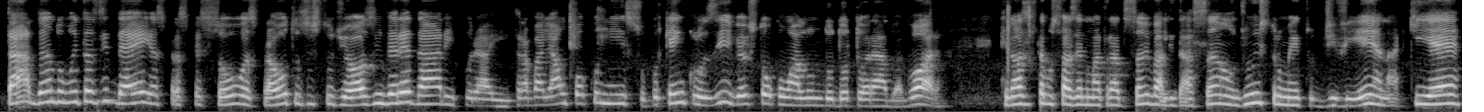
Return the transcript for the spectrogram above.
está dando muitas ideias para as pessoas, para outros estudiosos enveredarem por aí, trabalhar um pouco nisso, porque inclusive eu estou com um aluno do doutorado agora, que nós estamos fazendo uma tradução e validação de um instrumento de Viena que é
